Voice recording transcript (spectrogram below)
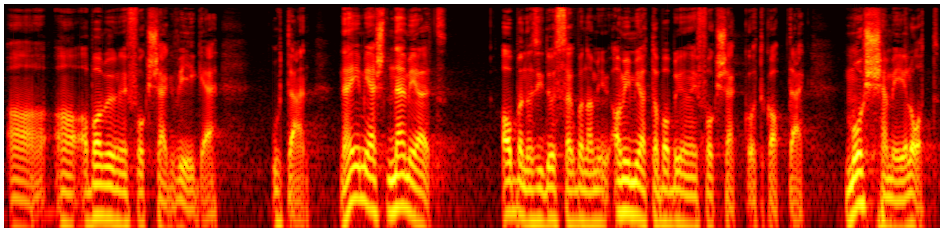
a, a, a babiloni fogság vége után. Nehémiás nem élt abban az időszakban, ami, ami miatt a babiloni fogságot kapták. Most sem él ott.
